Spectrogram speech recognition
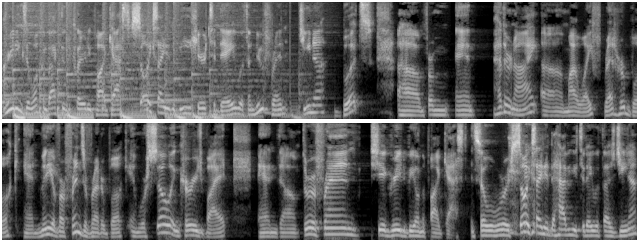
Greetings and welcome back to the Clarity Podcast. So excited to be here today with a new friend, Gina Butz, um, from and Heather and I, uh, my wife, read her book, and many of our friends have read her book, and we're so encouraged by it. And um, through a friend, she agreed to be on the podcast. And so we're so excited to have you today with us, Gina.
